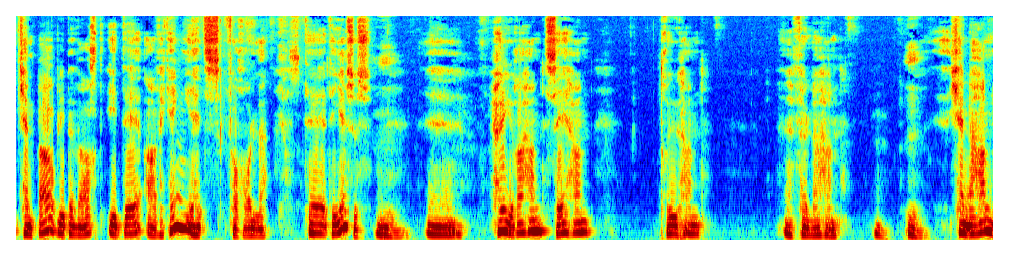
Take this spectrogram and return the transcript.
kjempe og bli bevart i det avhengighetsforholdet til, til Jesus. Eh, høre han, se han, tro han, eh, følge han. Kjenne han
